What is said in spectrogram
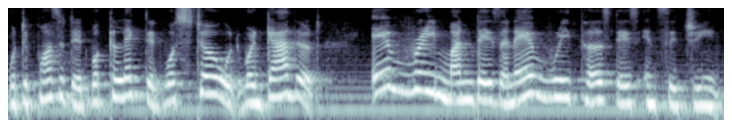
were deposited, were collected, were stored, were gathered every Mondays and every Thursdays in Sijjin.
